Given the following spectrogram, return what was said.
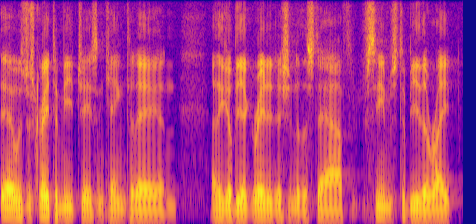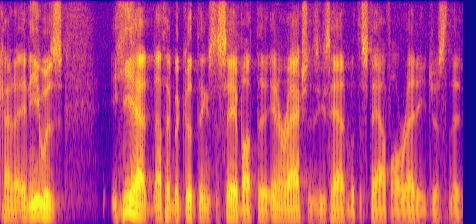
it was just great to meet Jason King today, and I think he'll be a great addition to the staff. Seems to be the right kind of, and he was, he had nothing but good things to say about the interactions he's had with the staff already. Just that,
